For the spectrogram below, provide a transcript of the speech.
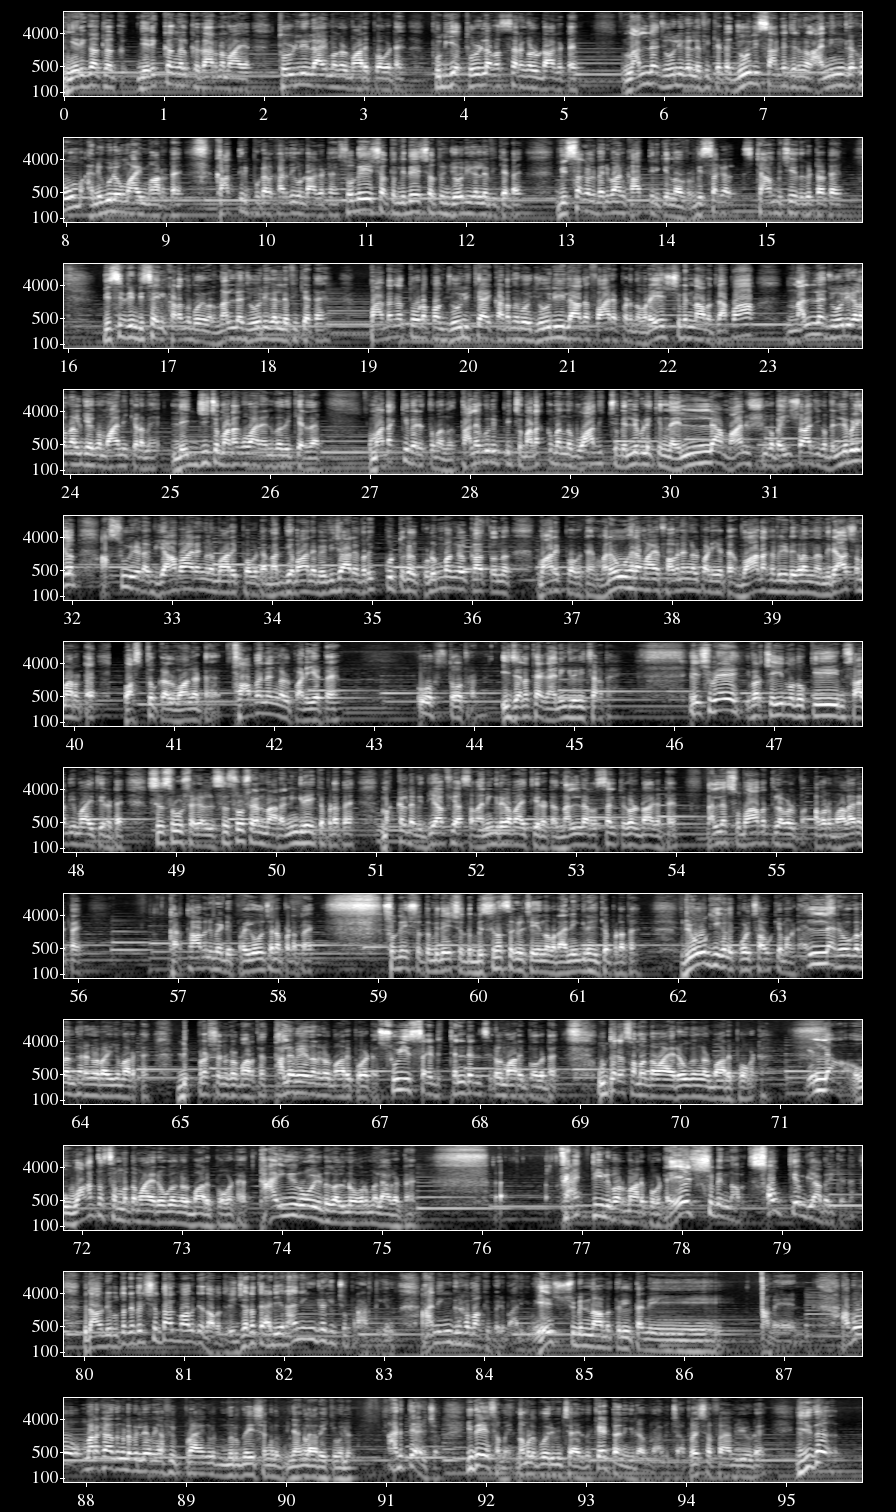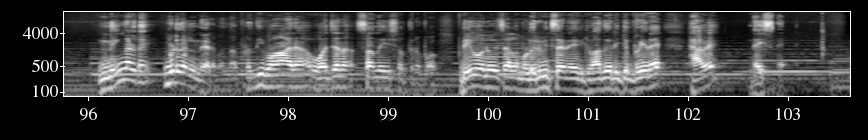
ഞെരുക്കങ്ങൾക്ക് ഞെരുക്കങ്ങൾക്ക് കാരണമായ തൊഴിലില്ലായ്മകൾ മാറിപ്പോകട്ടെ. പുതിയ തൊഴിലവസരങ്ങൾ ഉണ്ടാകട്ടെ. നല്ല ജോലികൾ ലഭിക്കട്ടെ. ജോലി സാഹചര്യങ്ങൾ അനുഗ്രഹവും അനുകൂലവുമായി മാറട്ടെ. കാത്തിരിപ്പുകൾ കരുതി ഉണ്ടാകട്ടെ. സ്വദേശത്തും വിദേശത്തും ജോലികൾ ലഭിക്കട്ടെ. വിസകൾ വരുവാൻ കാത്തിരിക്കുന്നവർ വിസകൾ സ്റ്റാമ്പ് ചെയ്ത് കിട്ടട്ടെ. വിസിറ്റിംഗ് വിസയിൽ കടന്നുപോയവർ നല്ല ജോലികൾ ലഭിക്കട്ടെ. പഠനത്തോടൊപ്പം ജോലിക്കായി കടന്നുപോയി ജോലിയില്ലാതെ ഭാരപ്പെടുന്നവർ യേശുവിൻ നാമത്തിൽ അപ്പാ നല്ല ജോലികൾ നൽകിയങ്ങ് മാനിക്കണമേ. ലജ്ജിച്ച് മടങ്ങുവാൻ അനുവദിക്കരുത്. മടക്കി വരുത്തുമെന്ന് തലകുനിപ്പിച്ച് മടക്കുമെന്ന് വാദിച്ച് വെല്ലുവിളിക്കുന്ന എല്ലാ മാനുഷിക പൈശാചിക വെല്ലുവിളികളും അസൂയയുടെ വ്യാപാരങ്ങൾ മാറിപ്പോകട്ടെ മദ്യപാന വ്യഭിചാര വെറിക്കുട്ടുകൾ കുടുംബങ്ങൾക്കകത്തുനിന്ന് മാറിപ്പോകട്ടെ മനോഹരമായ ഭവനങ്ങൾ പണിയട്ടെ വാടക വീടുകളെന്ന നിരാശ മാറട്ടെ വസ്തുക്കൾ വാങ്ങട്ടെ ഭവനങ്ങൾ പണിയട്ടെ. ഓ സ്തോത്രം. ഈ ജനത്തെ അനുഗ്രഹിച്ചാട്ടെ യേശുവേ ഇവർ ചെയ്യുന്നതൊക്കെയും സാധ്യമായി തീരട്ടെ. ശുശ്രൂഷകൾ ശുശ്രൂഷകന്മാർ അനുഗ്രഹിക്കപ്പെടട്ടെ. മക്കളുടെ വിദ്യാഭ്യാസം അനുഗ്രഹമായി തീരട്ടെ. നല്ല റിസൾട്ടുകൾ ഉണ്ടാകട്ടെ. നല്ല സ്വഭാവത്തിൽ അവൾ അവർ വളരട്ടെ. കർത്താവിന് വേണ്ടി പ്രയോജനപ്പെടട്ടെ. സ്വദേശത്തും വിദേശത്തും ബിസിനസ്സുകൾ ചെയ്യുന്നവർ അനുഗ്രഹിക്കപ്പെടട്ടെ. രോഗികൾ ഇപ്പോൾ സൗഖ്യമാകട്ടെ. എല്ലാ രോഗബന്ധനങ്ങൾ വഴി മാറട്ടെ. ഡിപ്രഷനുകൾ മാറട്ടെ. തലവേദനകൾ മാറിപ്പോകട്ടെ. സൂയിസൈഡ് ടെൻഡൻസികൾ മാറിപ്പോകട്ടെ. ഉദര സംബന്ധമായ രോഗങ്ങൾ മാറിപ്പോകട്ടെ. എല്ലാ വാദസംബന്ധമായ രോഗങ്ങൾ മാറിപ്പോകട്ടെ. തൈറോയിഡുകൾ നോർമലാകട്ടെ ഫാറ്റി ലിവർ മാറിപ്പോകട്ടെ. യേശുവിൻ നാമത്തിൽ സൗഖ്യം വ്യാപരിക്കട്ടെ. പിതാവിന്റെ പുത്രന്റെ പരിശുദ്ധാത്മാവിന്റെ നാമത്തിൽ ജനത്തെ അടിയൻ അനുഗ്രഹിച്ചു പ്രാർത്ഥിക്കുന്നു. അനുഗ്രഹമാക്കി പരിപാലിക്കും യേശുവിൻ നാമത്തിൽ തന്നെ. അമേൻ അപ്പോൾ മറക്കാതെ നിങ്ങളുടെ വലിയ അഭിപ്രായങ്ങളും നിർദ്ദേശങ്ങളും ഞങ്ങളെ അറിയിക്കുമല്ലോ. അടുത്ത ആഴ്ച ഇതേ സമയം നമ്മളിപ്പോൾ ഒരുമിച്ചായിരുന്നു കേട്ട അനുഗ്രഹം പ്രാപിച്ച പ്രൈസർ ഫാമിലിയുടെ ഇത് നിങ്ങളുടെ വിടുതൽ നേരം വന്ന പ്രതിവാര വചന സന്ദേശത്തിനൊപ്പം ദൈവം അനുവദിച്ചാൽ നമ്മൾ ഒരുമിച്ച് തന്നെ ആയിരിക്കും അതൊരിക്കും പ്രിയരെ have a nice day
